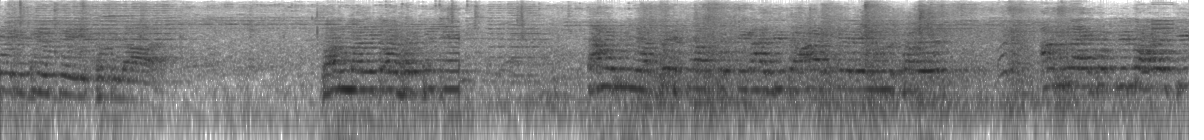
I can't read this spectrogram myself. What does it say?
দুর্নীতির বিরুদ্ধে প্রতিবাদ সম্মানিত হচ্ছে কর্তৃক আয়োজিত আজকের এই অনুষ্ঠানে আমরা একত্রিত হয়েছি।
